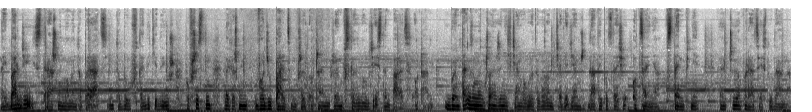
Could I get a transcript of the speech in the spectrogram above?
Najbardziej straszny moment operacji to był wtedy, kiedy już po wszystkim lekarz mi wodził palcem przed oczami, żebym wskazywał, gdzie jest ten palec oczami. Byłem tak zmęczony, że nie chciałem w ogóle tego robić. Ja wiedziałem, że na tej podstawie się ocenia wstępnie, e, czy operacja jest udana.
